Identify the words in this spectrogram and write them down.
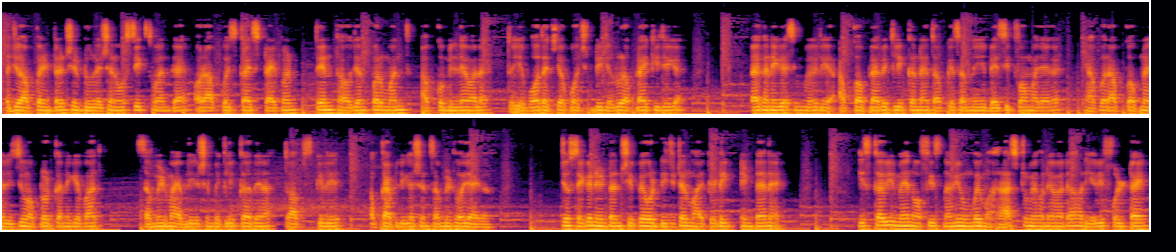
और जो आपका इंटर्नशिप ड्यूरेशन वो सिक्स मंथ का है और आपको इसका stipend ten thousand per month आपको मिलने वाला है। तो ये बहुत अच्छी अपॉर्चुनिटी ज़रूर अप्लाई कीजिएगा। अप्लाई करने के सिंपली आपको अप्लाई पे क्लिक करना है तो आपके सामने ये बेसिक फॉर्म आ जाएगा। यहाँ पर आपको अपना रिज्यूम अपलोड करने के बाद सबमिट माई एप्लीकेशन पे क्लिक कर देना तो आप इसके लिए आपका एप्लीकेशन सबमिट हो जाएगा। जो सेकंड इंटर्नशिप है और डिजिटल मार्केटिंग इंटर्न है। इसका भी मेन ऑफ़िस नवी मुंबई, महाराष्ट्र में होने वाला है और ये भी फुल टाइम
